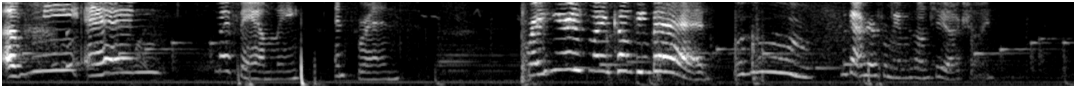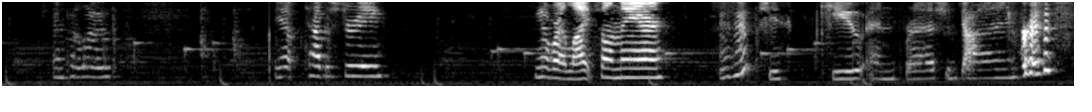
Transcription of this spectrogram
of me and my family and friends. Right here is my comfy bed. Woohoo! We got her from Amazon too, actually. And pillows. Yep, tapestry. We have our lights on there. Mm-hmm. She's cute and fresh and Yeah. fine. Fresh.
